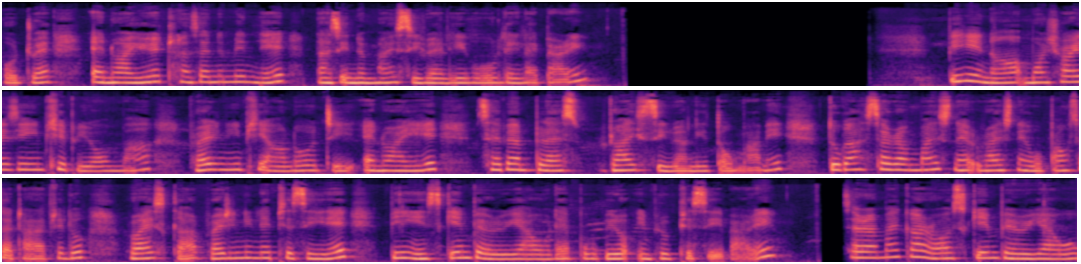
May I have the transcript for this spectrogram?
ဖို့အတွက် NY ရဲ့ transaminase နဲ့ niacinamide serum လေးကိုလိမ့်လိုက်ပါတယ်ပြီးရင်တော့ moisturizing ဖြစ်ပြီးတော့မှ brightening ဖြစ်အောင်လို့ဒီ NY ရဲ့7 plus rice serum လေးသုံးပါမယ်။သူက ceramide နဲ့ rice နဲ့ကိုပေါင်းစပ်ထားတာဖြစ်လို့ rice က brightening လေးဖြစ်စေတယ်။ပြီးရင် skin barrier ကိုလည်းပို့ပြီးတော့ improve ဖြစ်စေပါတယ်။ ceramide ကတော့ skin barrier ကို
